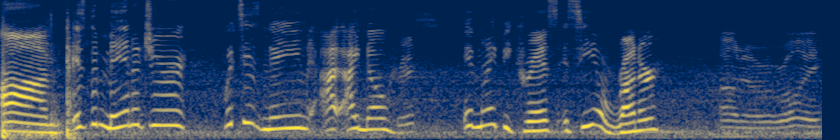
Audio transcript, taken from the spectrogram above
Um, is the manager, what's his name? I, I know, Chris? it might be Chris. Is he a runner? Oh no, Roy.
